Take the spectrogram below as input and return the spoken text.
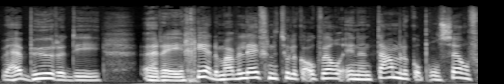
uh, buren die uh, reageerden. Maar we leven natuurlijk ook wel in een tamelijk op onszelf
